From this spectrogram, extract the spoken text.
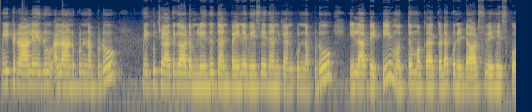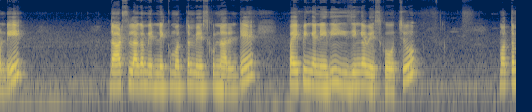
మీకు రాలేదు అలా అనుకున్నప్పుడు మీకు చేత కావడం లేదు దానిపైన వేసేదానికి అనుకున్నప్పుడు ఇలా పెట్టి మొత్తం అక్కడక్కడ కొన్ని డాట్స్ వేసేసుకోండి. డాట్స్ లాగా మీరు నెక్ మొత్తం వేసుకున్నారంటే పైపింగ్ అనేది ఈజీగా వేసుకోవచ్చు. మొత్తం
